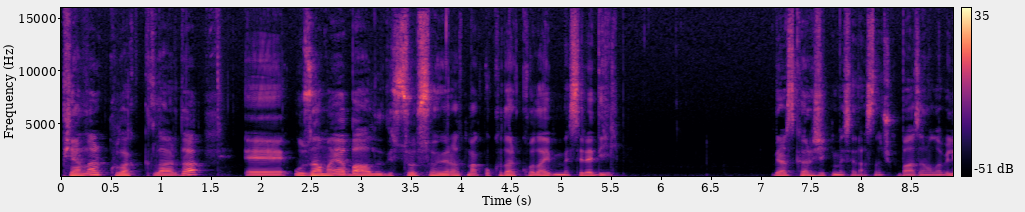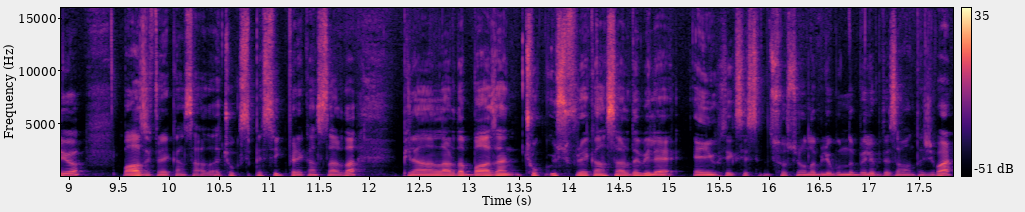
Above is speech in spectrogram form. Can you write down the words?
piyanolar kulaklarda e, uzamaya bağlı distorsiyon yaratmak o kadar kolay bir mesele değil. Biraz karışık bir mesele aslında çünkü bazen olabiliyor. Bazı frekanslarda, çok spesifik frekanslarda, planalarda bazen çok üst frekanslarda bile en yüksek sesli distorsiyon olabiliyor. Bunun da böyle bir dezavantajı var.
